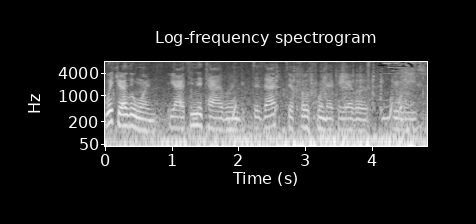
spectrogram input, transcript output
Which other one? Yeah, it's in the tavern. Is that the first one that they ever released?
